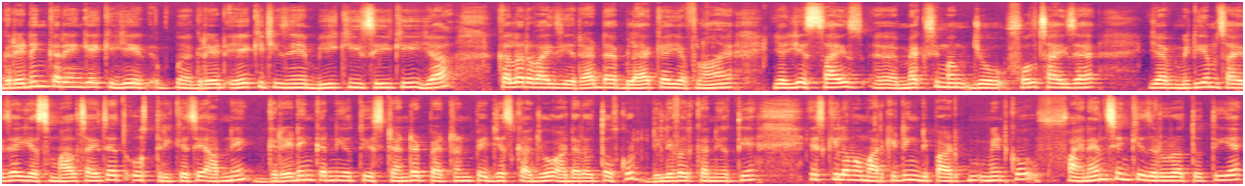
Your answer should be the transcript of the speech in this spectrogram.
ग्रेडिंग करेंगे कि ये ग्रेड ए की चीज़ें बी की सी की या कलर वाइज ये रेड है ब्लैक है या फलां है। या ये साइज़ मैक्सिमम जो फुल साइज़ है या मीडियम साइज़ है या स्मॉल साइज़ है तो उस तरीके से आपने ग्रेडिंग करनी होती है स्टैंडर्ड पैटर्न पे जिसका जो ऑर्डर होता है उसको डिलीवर करनी होती है। इसके अलावा मार्केटिंग डिपार्टमेंट को फाइनेंसिंग की ज़रूरत होती है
